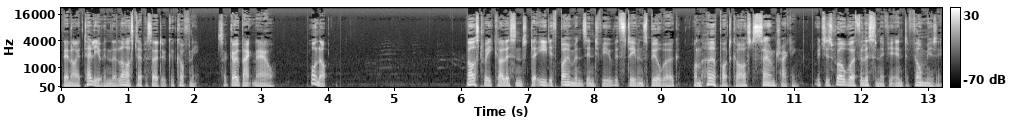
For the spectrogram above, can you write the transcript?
then I tell you in the last episode of Cacophony, so go back now. Or not. Last week I listened to Edith Bowman's interview with Steven Spielberg on her podcast Soundtracking, which is well worth a listen if you're into film music.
